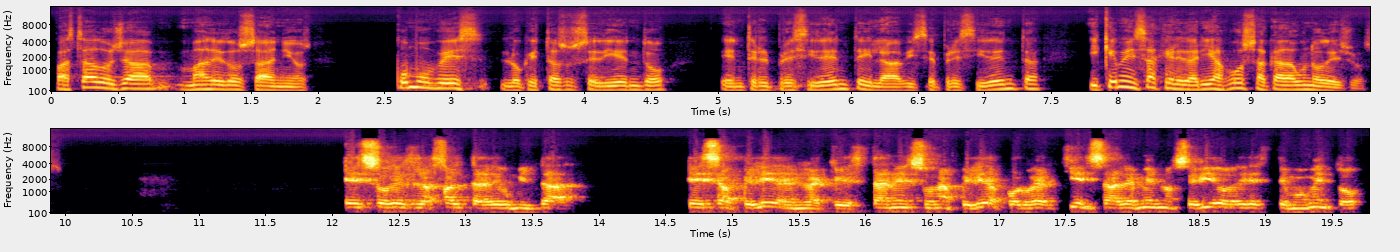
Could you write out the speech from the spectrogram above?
Pasado ya más de dos años, ¿cómo ves lo que está sucediendo entre el presidente y la vicepresidenta? ¿Y qué mensaje le darías vos a cada uno de ellos? Eso es la falta de humildad. Esa pelea en la que están es una pelea por ver quién sale menos herido de este momento,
